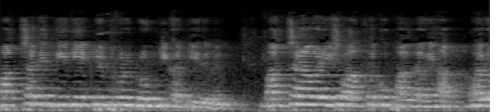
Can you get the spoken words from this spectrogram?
বাচ্চাদের দিয়ে দিয়ে একটু একটু করে ডোমটি কাটিয়ে দেবেন। বাচ্চারা আমার এইসব আঁকতে খুব ভালো লাগে ভালো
